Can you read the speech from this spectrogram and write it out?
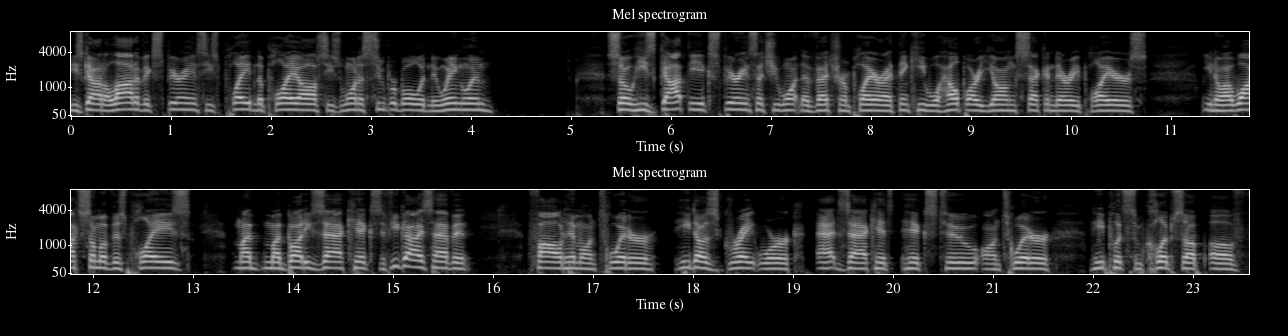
He's got a lot of experience. He's played in the playoffs. He's won a Super Bowl with New England. So he's got the experience that you want in a veteran player. I think he will help our young secondary players. You know, I watched some of his plays. My my buddy Zach Hicks. If you guys haven't followed him on Twitter, he does great work at Zach Hicks too on Twitter. He puts some clips up of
